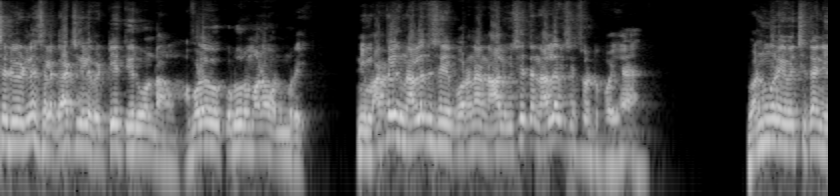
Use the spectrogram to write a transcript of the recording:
சர்டிஃபிகேட்டில் சில காட்சிகளை வெட்டியே தீர்வுண்டாகும் அவ்வளவு கொடூரமான வன்முறை. நீ மக்களுக்கு நல்லது செய்ய போறேன்னா நாலு விஷயத்த நல்ல விஷயம் சொல்லிட்டு போயேன். வன்முறை வச்சு தான் நீ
